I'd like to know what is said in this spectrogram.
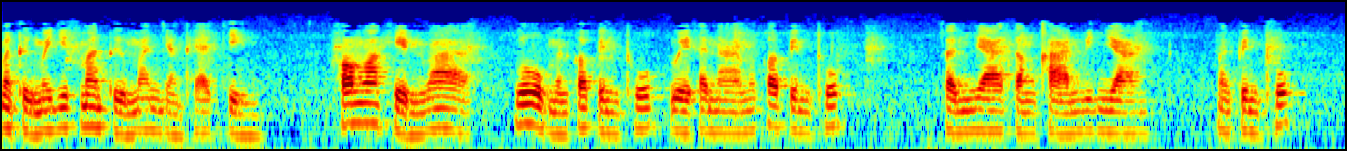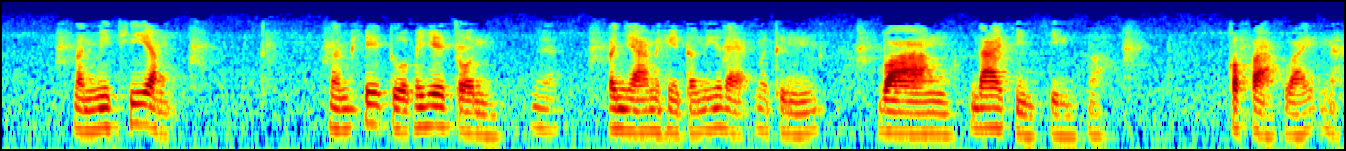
มันถึงไม่ยึดมั่นถือมั่นอย่างแท้จริง เพราะว่าเห็นว่ารูปมันก็เป็นทุกข์เวทนา มันก็เป็นทุกข์สัญญาสังขารวิญญาณ มันเป็นทุกข์มันไม่เที่ยง มันไม่ใช่ตัวไม่ใช่ตนเนี่ยปัญญามาเห็นตรงนี้แหละ มันถึงวางได้จริงๆเนาะก็ฝากไว้นะ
